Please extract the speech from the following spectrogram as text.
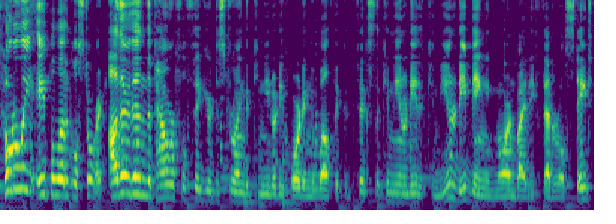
Totally apolitical story. Other than the powerful figure destroying the community, hoarding the wealth that could fix the community, the community being ignored by the federal state,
